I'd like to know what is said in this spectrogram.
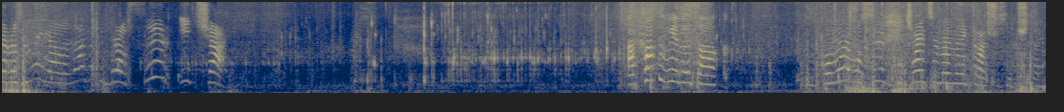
я розумію, але навіть брав сир і чай. А що тобі не так? По-моєму, сир і чай це не найкраще сочетання.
